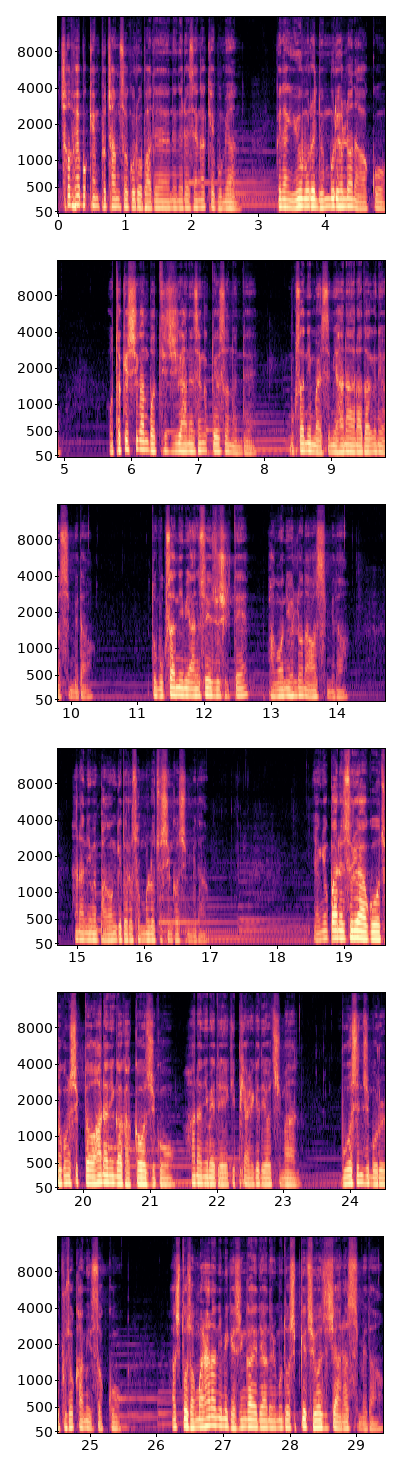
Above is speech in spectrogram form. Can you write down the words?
첫 회복 캠프 참석으로 받은 은혜를 생각해 보면 그냥 유물을 눈물이 흘러나왔고 어떻게 시간 버티지 하는 생각도 했었는데 목사님 말씀이 하나하나 다 은혜였습니다. 또 목사님이 안수해 주실 때 방언이 흘러나왔습니다. 하나님은 방언 기도를 선물로 주신 것입니다. 양육반을 수료하고 조금씩 더 하나님과 가까워지고 하나님에 대해 깊이 알게 되었지만 무엇인지 모를 부족함이 있었고 아직도 정말 하나님이 계신가에 대한 의문도 쉽게 지워지지 않았습니다.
